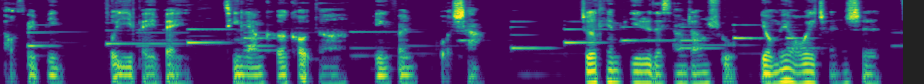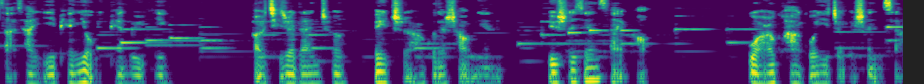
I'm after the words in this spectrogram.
捣碎冰，做一杯杯清凉可口的缤纷果沙？遮天蔽日的香樟树有没有为城市洒下一片又一片绿荫？而骑着单车飞驰而过的少年，与时间赛跑，忽而跨过一整个盛夏。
